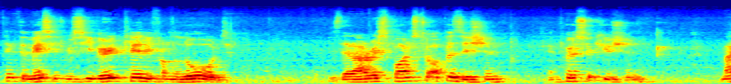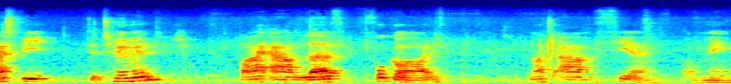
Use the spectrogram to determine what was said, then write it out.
I think the message we see very clearly from the Lord is that our response to opposition and persecution must be determined by our love for God, not our fear of man.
